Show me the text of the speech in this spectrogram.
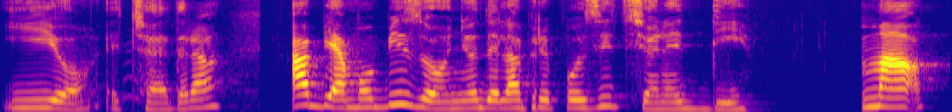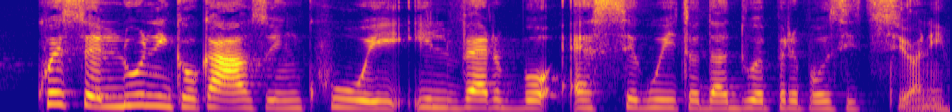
io, eccetera, abbiamo bisogno della preposizione di. Ma questo è l'unico caso in cui il verbo è seguito da due preposizioni.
